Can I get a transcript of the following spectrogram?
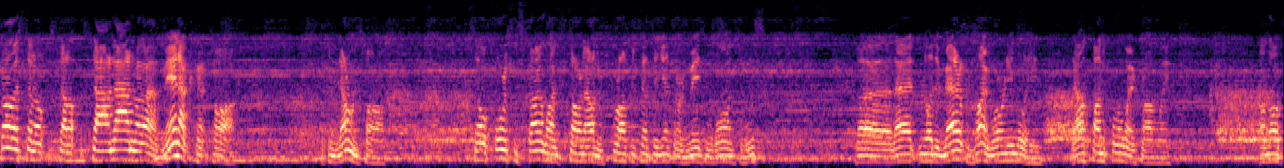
skyline's starting to, starting to, starting out, man, I can't talk. I can never talk. So of course the skyline start out in front because they get their amazing launches. But that really didn't matter because I'm already in the lead. Now it's time to pull away probably. Although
